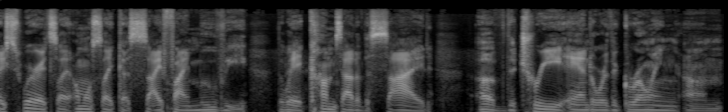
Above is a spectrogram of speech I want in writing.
I swear it's like almost like a sci-fi movie the way it comes out of the side of the tree and or the growing um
